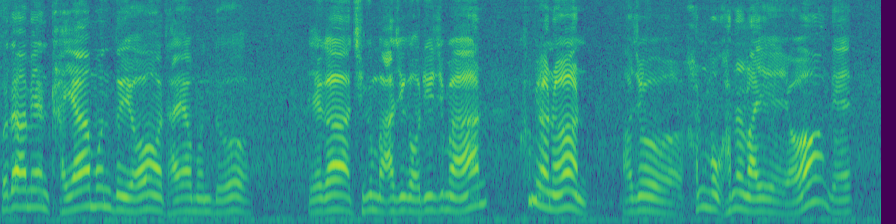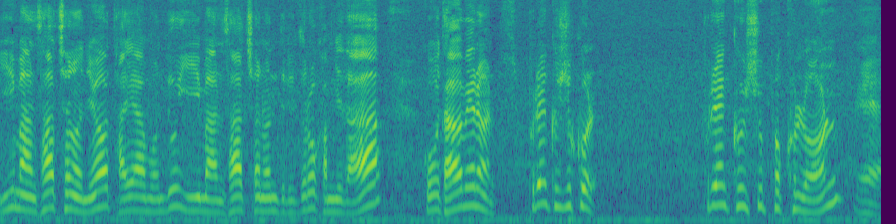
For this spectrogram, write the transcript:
그 다음엔 다이아몬드요. 다이아몬드. 얘가 지금 아직 어리지만 크면은 아주 한몫하는 아이예요. 네, 24,000원이요. 다이아몬드 24,000원 드리도록 합니다. 그 다음에는 프랭크 슈클. 프랭크 슈퍼클론. 예.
